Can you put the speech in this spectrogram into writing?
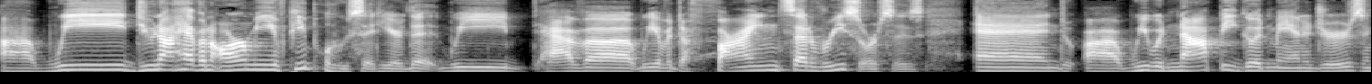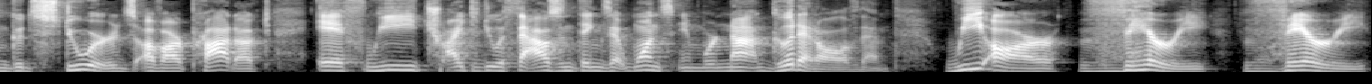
uh, we do not have an army of people who sit here. That we have a we have a defined set of resources, and uh, we would not be good managers and good stewards of our product if we tried to do a thousand things at once and we're not good at all of them. We are very, very,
